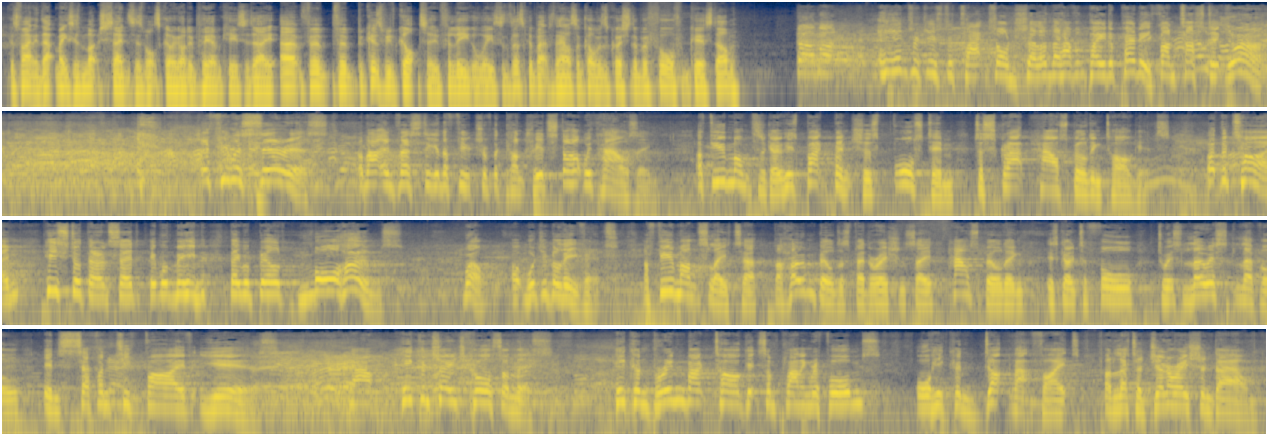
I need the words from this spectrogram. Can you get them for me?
Because frankly, that makes as much sense as what's going on in PMQ today. Uh, for, for because we've got to for legal reasons, let's go back to the House of Commons. Question number four from Keir Starmer. He introduced a tax on Shell and they haven't paid a penny. Fantastic work. if he was serious about investing in the future of the country, he'd start with housing. A few months ago, his backbenchers forced him to scrap house building targets. At the time, he stood there and said it would mean they would build more homes. Well, uh, would you believe it? A few months later, the Home Builders Federation say house building is going to fall to its lowest level in 75 years. Now, he can change course on this. He can bring back targets and planning reforms, or he can duck that fight and let a generation down.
